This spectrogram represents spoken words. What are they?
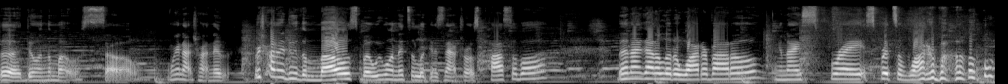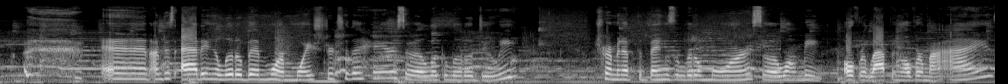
uh, doing the most. So we're not trying to, we're trying to do the most, but we want it to look as natural as possible. Then I got a little water bottle and I spray, spritz of water bottle. and I'm just adding a little bit more moisture to the hair so it'll look a little dewy. Trimming up the bangs a little more so it won't be overlapping over my eyes.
